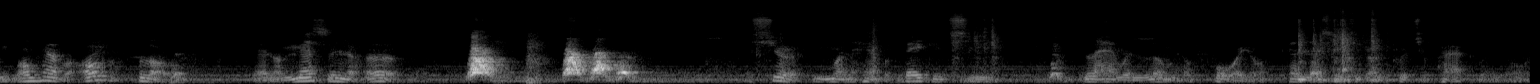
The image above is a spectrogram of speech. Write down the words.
We won't have an overflow and a mess in the oven. Sure, you want to have a baking sheet lined with aluminum foil, and that's what you're going to put your pie on.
